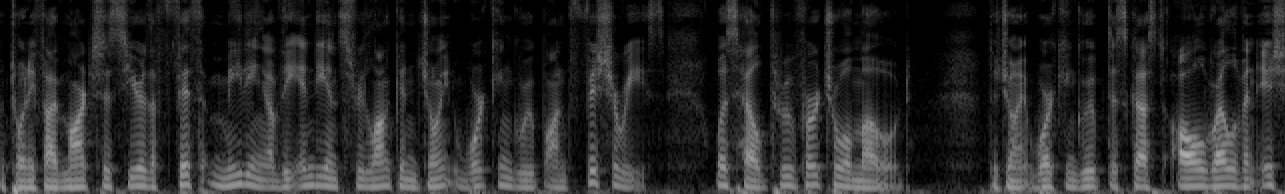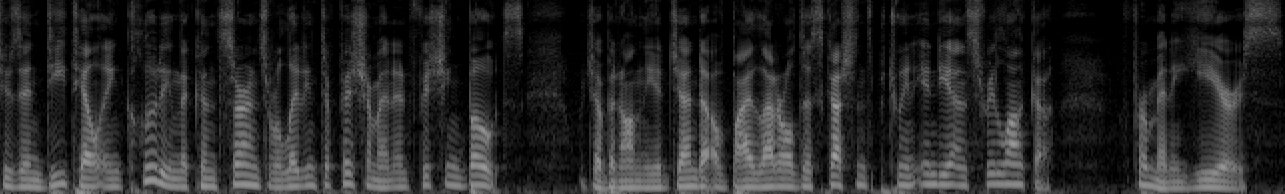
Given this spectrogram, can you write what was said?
On 25 March this year, the fifth meeting of the Indian Sri Lankan Joint Working Group on Fisheries was held through virtual mode. The Joint Working Group discussed all relevant issues in detail, including the concerns relating to fishermen and fishing boats, which have been on the agenda of bilateral discussions between India and Sri Lanka for many years.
